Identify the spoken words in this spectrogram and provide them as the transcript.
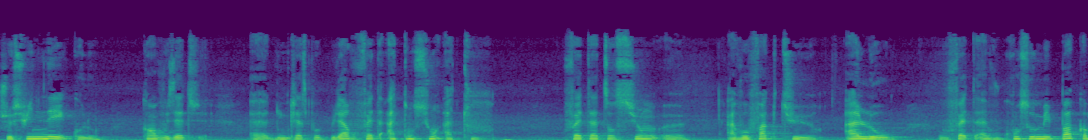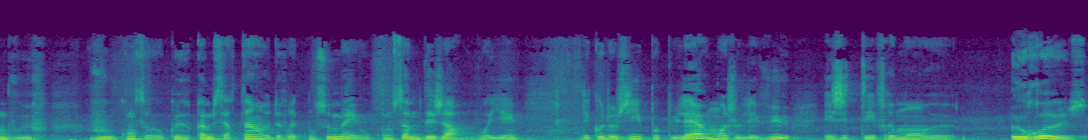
Je suis né écolo. Quand vous êtes euh, d'une classe populaire, vous faites attention à tout. Vous faites attention à vos factures, à l'eau. Vous faites, vous consommez pas comme vous comme certains devraient consommer ou consomment déjà, vous voyez. L'écologie populaire, moi je l'ai vue et j'étais vraiment euh, heureuse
